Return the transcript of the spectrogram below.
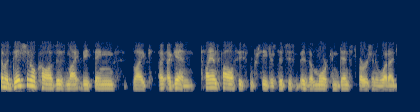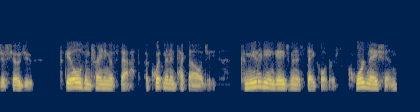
Some additional causes might be things like, again, plans, policies, and procedures. This is, a more condensed version of what I just showed you. Skills and training of staff, equipment and technology, community engagement and stakeholders, coordination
